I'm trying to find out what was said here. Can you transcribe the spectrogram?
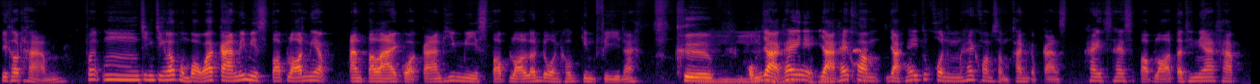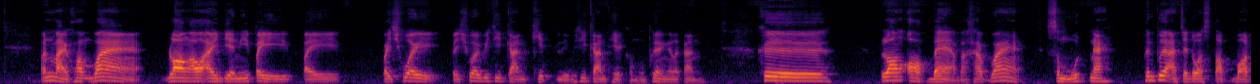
ที่เขาถามเพราะอืมจริง ๆ แล้วผมบอกว่าการไม่มี stop loss เนี่ยอันตรายกว่าการที่มี stop loss แล้วโดนเขากินฟรีนะ คืออมผมอยากให้อยากให้ความอยากให้ทุกคนให้ความสำคัญกับการให้ให้สต็อปลอสแต่ทีเนี้ยครับ มันหมายความว่าลองเอาไอเดียนี้ไปไปไปช่วยไปช่วยวิธีการคิดหรือวิธีการเทรดของเพื่อนๆกันแล้วกัน คือลองออกแบบอะครับว่าสมมุตินะ เพื่อนๆอาจจะโดน stop loss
